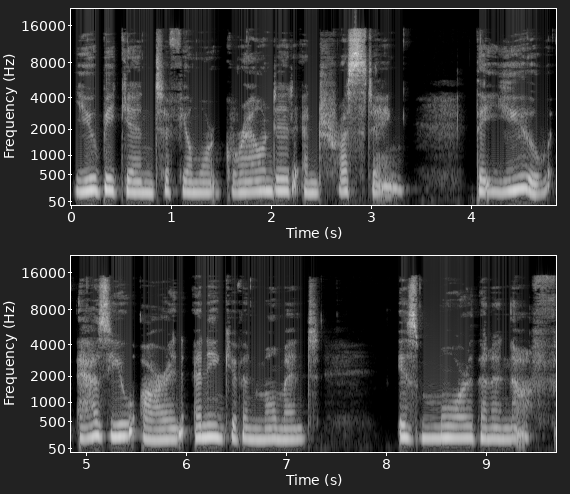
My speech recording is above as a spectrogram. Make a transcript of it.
you begin to feel more grounded and trusting that you, as you are in any given moment, is more than enough.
